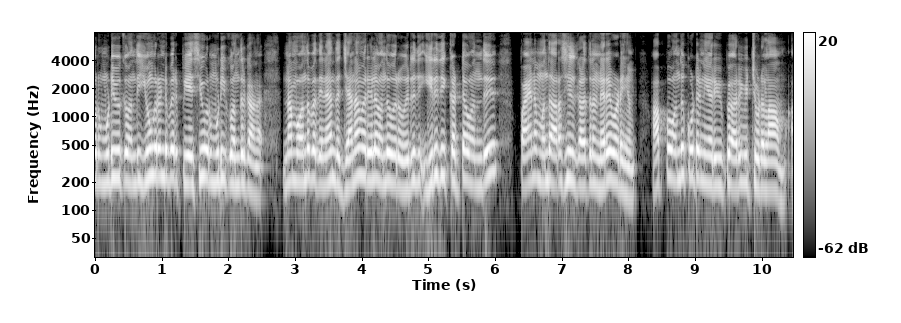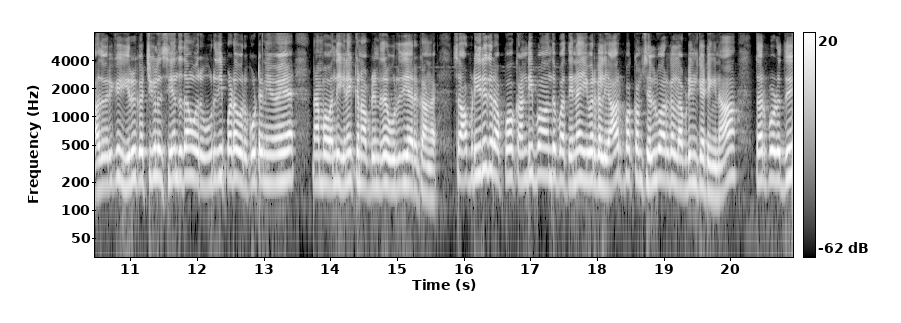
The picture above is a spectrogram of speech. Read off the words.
ஒரு முடிவுக்கு வந்து இவங்க ரெண்டு பேர் பேசி ஒரு முடிவுக்கு வந்திருக்காங்க. நம்ம வந்து பார்த்திங்கன்னா இந்த ஜனவரியில் வந்து ஒரு இறுதி இறுதிக்கட்ட வந்து பயணம் வந்து அரசியல் களத்தில் நிறைவடையும். அப்போ வந்து கூட்டணி அறிவிப்பு அறிவிச்சு விடலாம். அது வரைக்கும் இரு கட்சிகளும் சேர்ந்து தான் ஒரு உறுதிப்பட ஒரு கூட்டணியே நம்ம வந்து இணைக்கணும் அப்படின்றத உறுதியாக இருக்காங்க. ஸோ அப்படி இருக்கிறப்போ கண்டிப்பாக வந்து பார்த்திங்கன்னா இவர்கள் யார் பக்கம் செல்வார்கள் அப்படின்னு கேட்டிங்கன்னா தற்பொழுது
